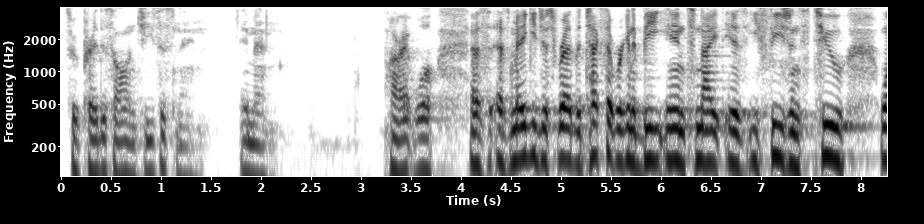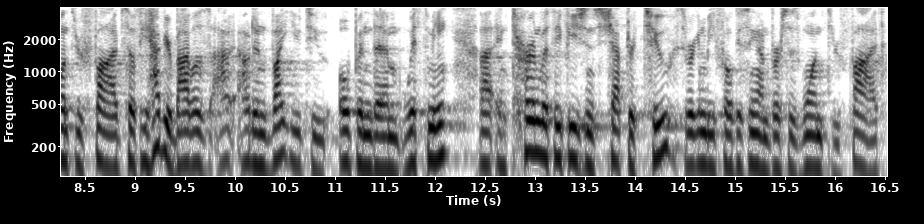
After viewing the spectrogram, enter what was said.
So we pray this all in Jesus' name. Amen. All right. Well, as, as Maggie just read, the text that we're going to be in tonight is Ephesians 2, 1 through 5. So if you have your Bibles, I, I would invite you to open them with me uh, and turn with Ephesians chapter 2. So we're going to be focusing on verses 1 through 5.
